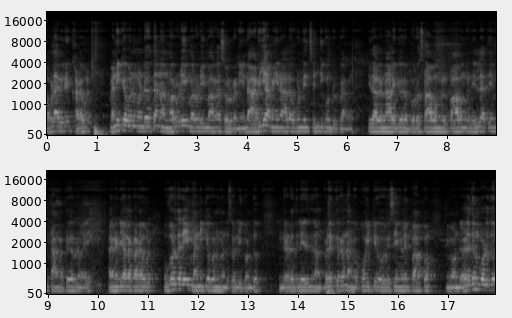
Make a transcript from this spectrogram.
அவ்வளோ பேரையும் கடவுள் மன்னிக்க வேணுமென்றதை தான் நான் மறுபடியும் மறுபடியுமாக சொல்கிறேன் என்ற அறியாமையினால் ஒவ்வொன்றையும் செஞ்சு கொண்டிருக்கிறாங்க. இதால் நாளைக்கு வரப்போகிற சாபங்கள் பாவங்கள் எல்லாத்தையும் தாங்கள் தேடுற மாதிரி அதனடியால் கடவுள் ஒவ்வொருத்தரையும் மன்னிக்க வேணும் என்று சொல்லிக்கொண்டு இந்த இடத்துல இருந்து நான் விளக்குறேன். நாங்கள் போயிட்டு ஒரு விஷயங்களையும் பார்ப்போம். நீங்கள் ஒன்று எழுதும் பொழுது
